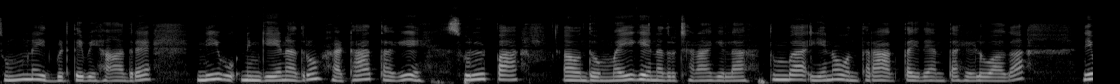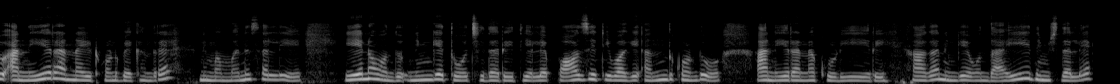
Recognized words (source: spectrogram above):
ಸುಮ್ಮನೆ ಇದ್ಬಿಡ್ತೀವಿ. ಆದರೆ ನೀವು ನಿಮ್ಗೇನಾದರೂ ಹಠಾತ್ತಾಗಿ ಸ್ವಲ್ಪ ಒಂದು ಮೈಗೆ ಏನಾದರೂ ಚೆನ್ನಾಗಿಲ್ಲ, ತುಂಬ ಏನೋ ಒಂಥರ ಆಗ್ತಾ ಇದೆ ಅಂತ ಹೇಳುವಾಗ ನೀವು ಆ ನೀರನ್ನು ಇಟ್ಕೊಂಡು ಬೇಕಂದರೆ ನಿಮ್ಮ ಮನಸ್ಸಲ್ಲಿ ಏನೋ ಒಂದು ನಿಮಗೆ ತೋಚಿದ ರೀತಿಯಲ್ಲೇ ಪಾಸಿಟಿವ್ ಆಗಿ ಅಂದ್ಕೊಂಡು ಆ ನೀರನ್ನು ಕುಡಿಯಿರಿ. ಆಗ ನಿಮಗೆ ಒಂದು ಐದು ನಿಮಿಷದಲ್ಲೇ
